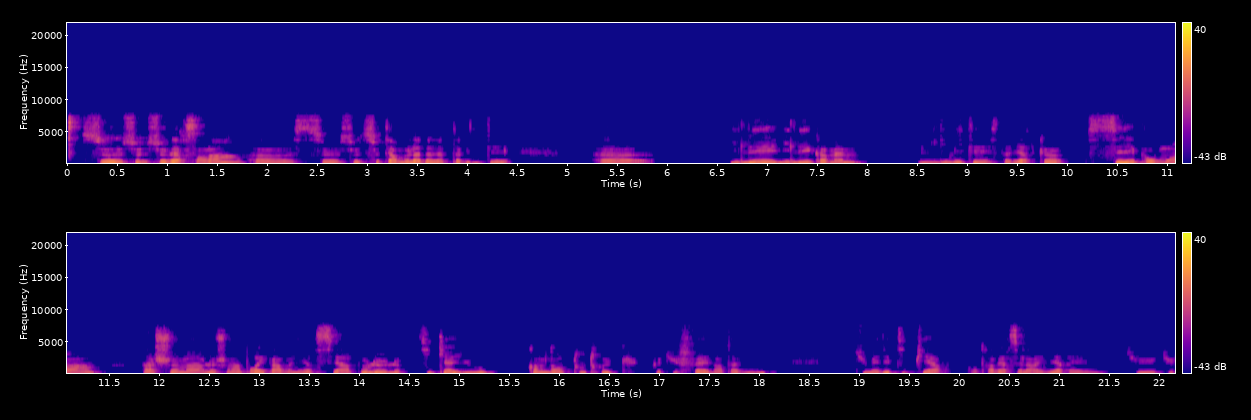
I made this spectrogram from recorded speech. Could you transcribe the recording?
ce, versant-là, euh, ce, terme-là d'adaptabilité, euh, il, est, quand même limité. C'est-à-dire que c'est pour moi un chemin, le chemin pour y parvenir, c'est un peu le, petit caillou, comme dans tout truc que tu fais dans ta vie. Tu mets des petites pierres pour traverser la rivière et tu, tu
